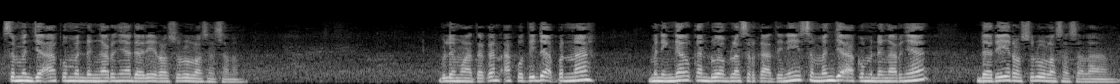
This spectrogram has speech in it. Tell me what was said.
semenjak aku mendengarnya dari Rasulullah SAW. Beliau mengatakan, aku tidak pernah meninggalkan 12 rakaat ini semenjak aku mendengarnya dari Rasulullah SAW.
